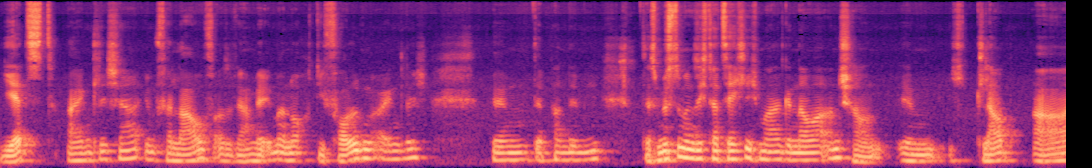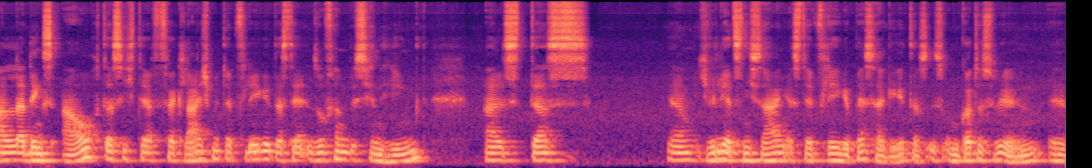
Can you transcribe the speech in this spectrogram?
Jetzt eigentlich ja im Verlauf. Also wir haben ja immer noch die Folgen eigentlich ähm, der Pandemie. Das müsste man sich tatsächlich mal genauer anschauen. Ähm, ich glaube allerdings auch, dass sich der Vergleich mit der Pflege, dass der insofern ein bisschen hinkt, als dass ich will jetzt nicht sagen, es der Pflege besser geht. Das ist um Gottes Willen, äh,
